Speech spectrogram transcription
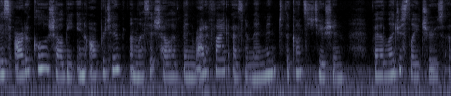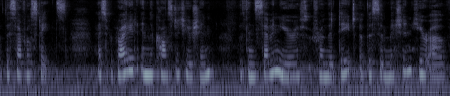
This article shall be inoperative unless it shall have been ratified as an amendment to the Constitution by the legislatures of the several states, as provided in the Constitution, within seven years from the date of the submission hereof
